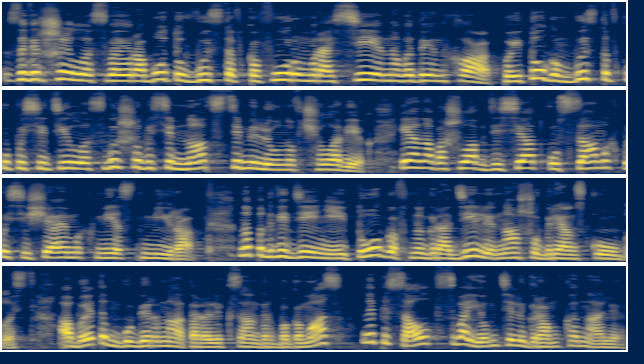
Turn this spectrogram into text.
Завершила свою работу выставка «Форум Россия» на ВДНХ. По итогам выставку посетило свыше 18 миллионов человек, и она вошла в десятку самых посещаемых мест мира. На подведение итогов наградили нашу Брянскую область. Об этом губернатор Александр Богомаз написал в своем телеграм-канале.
